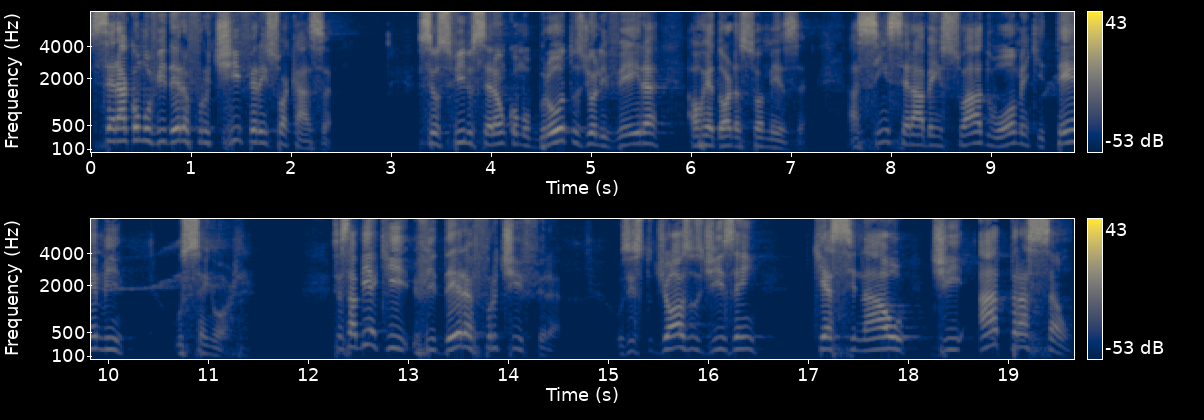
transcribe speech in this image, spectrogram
será como videira frutífera em sua casa, seus filhos serão como brotos de oliveira ao redor da sua mesa. Assim será abençoado o homem que teme o Senhor. Você sabia que videira frutífera, os estudiosos dizem que é sinal de atração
